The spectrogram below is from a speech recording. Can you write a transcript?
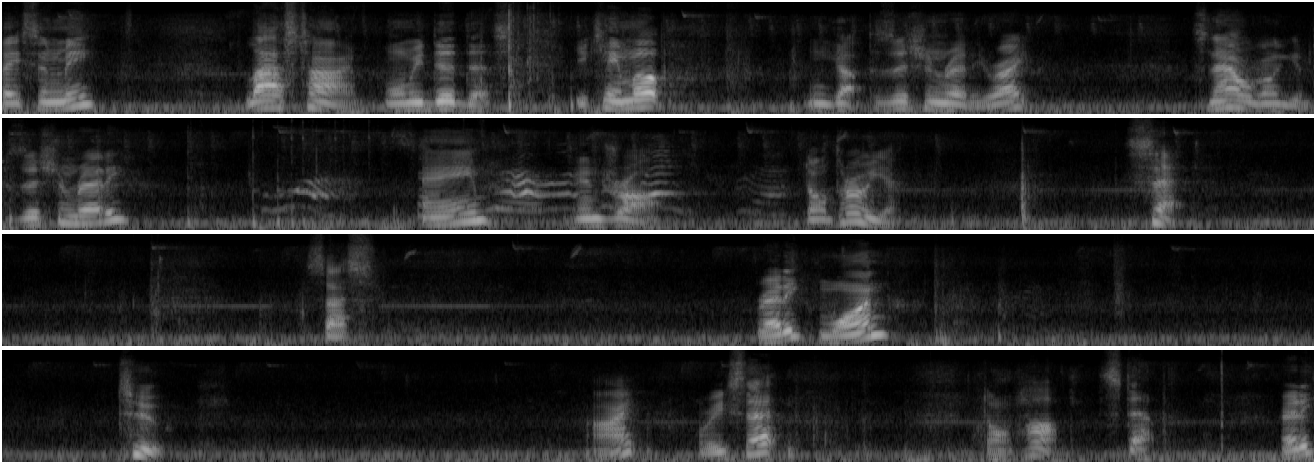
facing me. Last time when we did this, you came up and you got position ready, right? So now we're going to get position ready, aim, and draw. Don't throw yet. Set. Sess. Ready? One, two. All right, reset. Don't hop, step. Ready?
